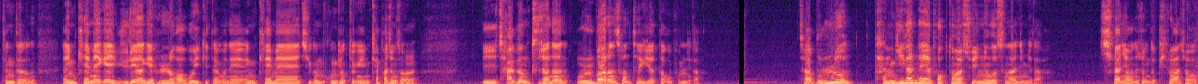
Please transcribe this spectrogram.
등등 엔캠에게 유리하게 흘러가고 있기 때문에 엔캠의 지금 공격적인 캐파 증설, 이 자금 투자는 올바른 선택이었다고 봅니다. 자, 물론 단기간 내에 폭등할 수 있는 것은 아닙니다. 시간이 어느 정도 필요하죠.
